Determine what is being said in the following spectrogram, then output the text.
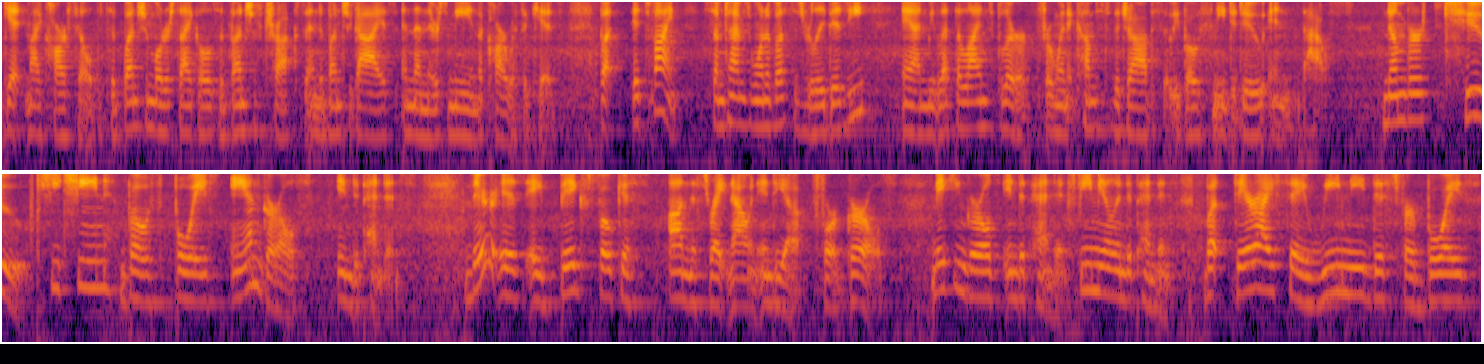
get my car filled. It's a bunch of motorcycles, a bunch of trucks, and a bunch of guys, and then there's me in the car with the kids. But it's fine. Sometimes one of us is really busy, and we let the lines blur for when it comes to the jobs that we both need to do in the house. Number two, teaching both boys and girls independence. There is a big focus on this right now in India for girls making girls independent, female independence. But dare I say, we need this for boys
